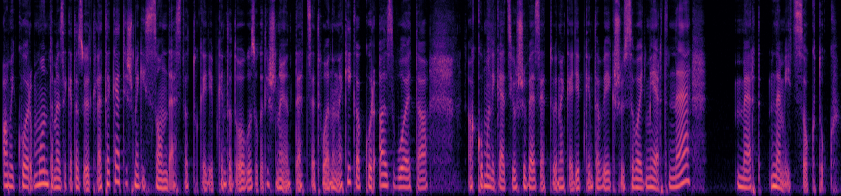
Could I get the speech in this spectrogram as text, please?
amikor mondtam ezeket az ötleteket, és meg is szondáztattuk egyébként a dolgozókat, és nagyon tetszett volna nekik, akkor az volt a, a kommunikációs vezetőnek egyébként a végső szava, hogy miért ne, mert nem így szoktuk.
